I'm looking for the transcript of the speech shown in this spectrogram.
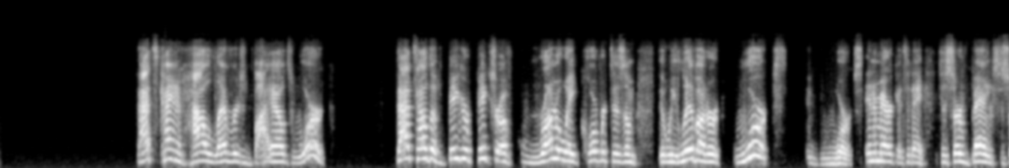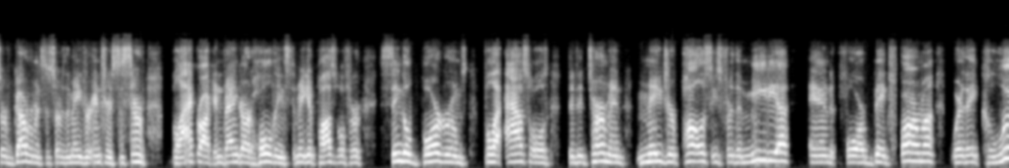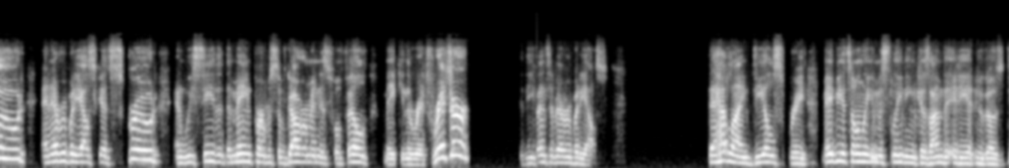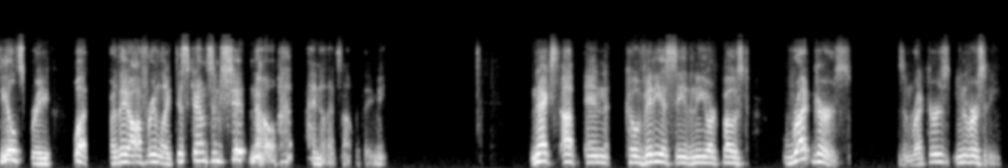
That's kind of how leveraged buyouts work. That's how the bigger picture of runaway corporatism that we live under works. It works in America today to serve banks, to serve governments, to serve the major interests, to serve BlackRock and Vanguard Holdings, to make it possible for single boardrooms full of assholes to determine major policies for the media and for big pharma where they collude and everybody else gets screwed and we see that the main purpose of government is fulfilled making the rich richer at the expense of everybody else. The headline deal spree. Maybe it's only misleading because i'm the idiot who goes deal spree? What? Are they offering like discounts and shit? No i know that's not what they mean. Next up in covidiacy the new york post rutgers is in rutgers university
